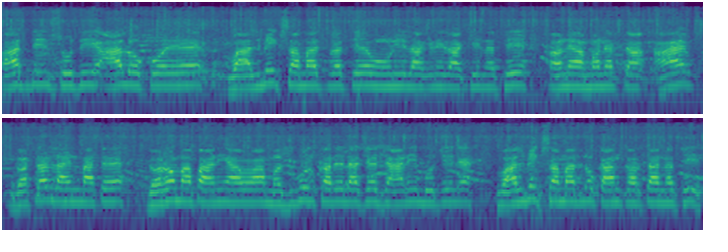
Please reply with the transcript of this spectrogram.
આજ દિન સુધી આ લોકોએ વાલ્મિક સમાજ પ્રત્યે ઊણી લાગણી રાખી નથી અને અમને આ ગટર લાઈન માટે ઘરોમાં પાણી આવવા મજબૂર કરેલા છે, જાણી બૂજીને વાલ્મિક સમાજનું કામ કરતા નથી.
